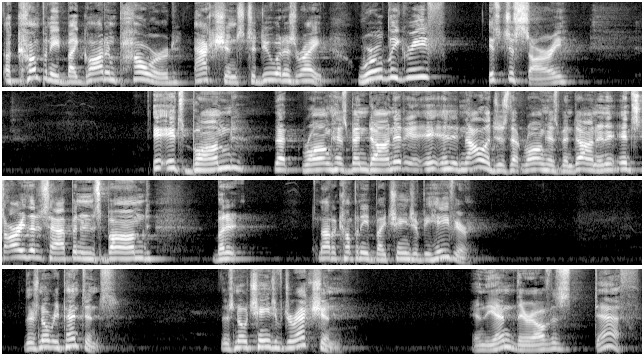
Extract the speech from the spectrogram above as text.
accompanied by God empowered actions to do what is right. Worldly grief, it's just sorry. It's bummed that wrong has been done. It, it, it acknowledges that wrong has been done, and it, it's sorry that it's happened, and it's bummed, but it's not accompanied by change of behavior. There's no repentance. There's no change of direction. And the end thereof is death.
